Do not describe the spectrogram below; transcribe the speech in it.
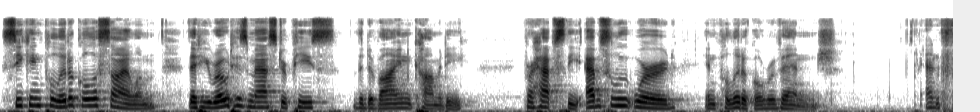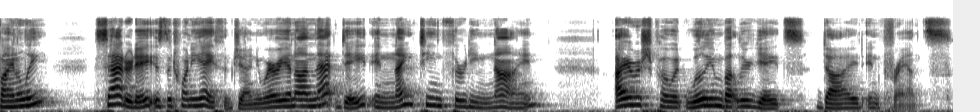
seeking political asylum, that he wrote his masterpiece, The Divine Comedy, perhaps the absolute word in political revenge. And finally, Saturday is the 28th of January, and on that date, in 1939, Irish poet William Butler Yeats died in France.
